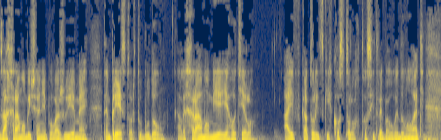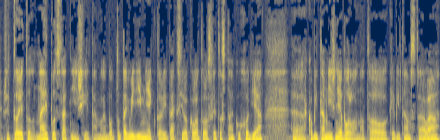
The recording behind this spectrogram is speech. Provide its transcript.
za chrám obyčajne považujeme ten priestor, tú budovu. Ale chrámom je jeho telo. Aj v katolických kostoloch, to si treba uvedomovať, že to je to najpodstatnejšie tam, lebo to tak vidím niektorí, tak si okolo toho svetostánku chodia, e, ako by tam nič nebolo. No to, keby tam stála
